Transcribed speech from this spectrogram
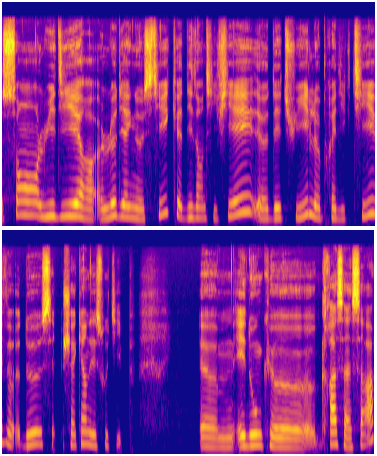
sans lui dire le diagnostic, d'identifier des tuiles prédictives de chacun des sous-types. Euh, et donc, euh, grâce à ça,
